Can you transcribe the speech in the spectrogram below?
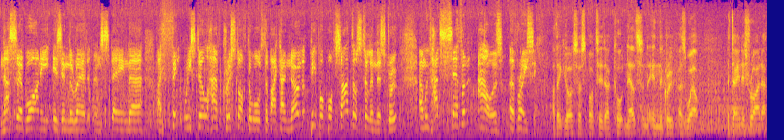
Nacer Bouhanni is in the red and staying there. I think we still have Kristoff towards the back. I know that Pippo Pozzato's still in this group, and we've had seven hours of racing. I think you also spotted uh, Cort Nielsen in the group as well, the Danish rider.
